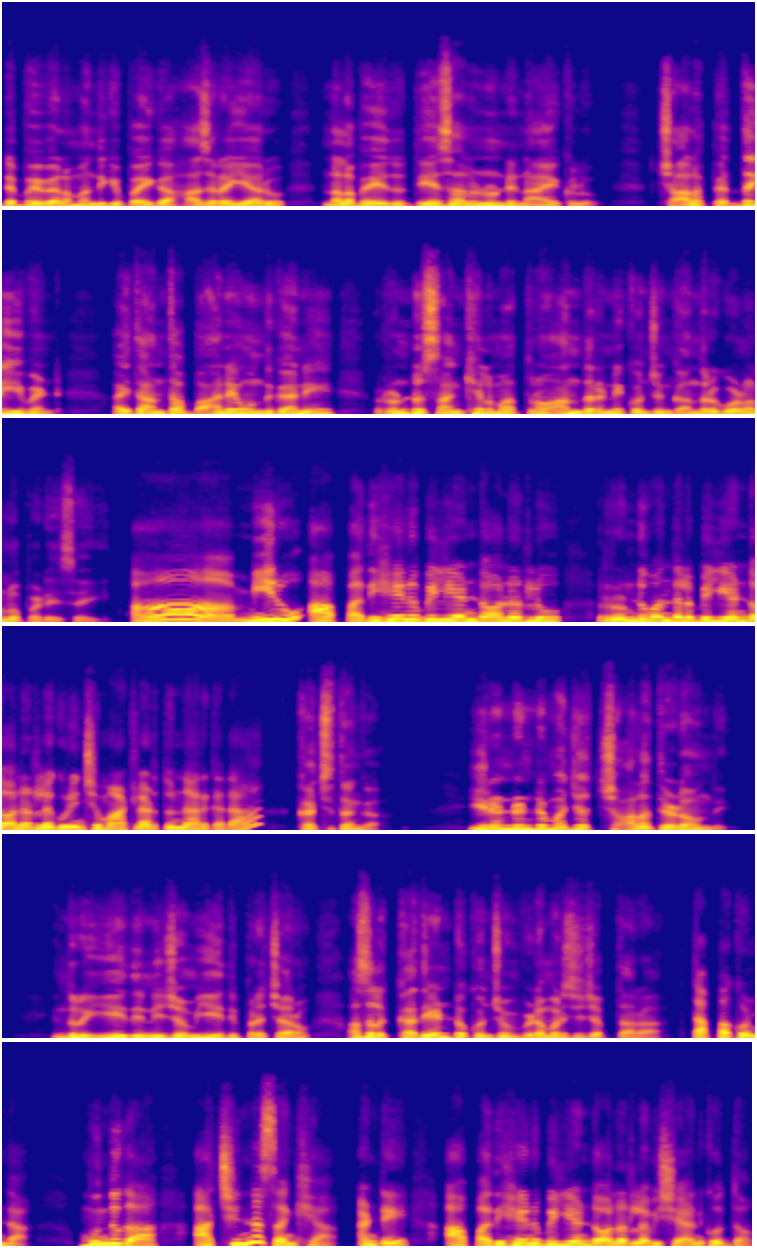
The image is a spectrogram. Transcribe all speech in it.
డెబ్బై వేల మందికి పైగా హాజరయ్యారు నలభై ఐదు దేశాల నుండి నాయకులు. చాలా పెద్ద ఈవెంట్. అయితే అంతా బానే ఉంది గాని రెండు సంఖ్యలు మాత్రం అందరినీ కొంచెం గందరగోళంలో పడేశాయి. ఆ మీరు ఆ పదిహేను బిలియన్ డాలర్లు రెండు వందల బిలియన్ డాలర్ల గురించి మాట్లాడుతున్నారు కదా? ఖచ్చితంగా. ఈ రెండింటి మధ్య చాలా తేడా ఉంది. ఇందులో ఏది నిజం ఏది ప్రచారం? అసలు కదేంటో కొంచెం విడమరిచి చెప్తారా? తప్పకుండా. ముందుగా ఆ చిన్న సంఖ్య అంటే ఆ పదిహేను బిలియన్ డాలర్ల విషయానికి వద్దాం.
